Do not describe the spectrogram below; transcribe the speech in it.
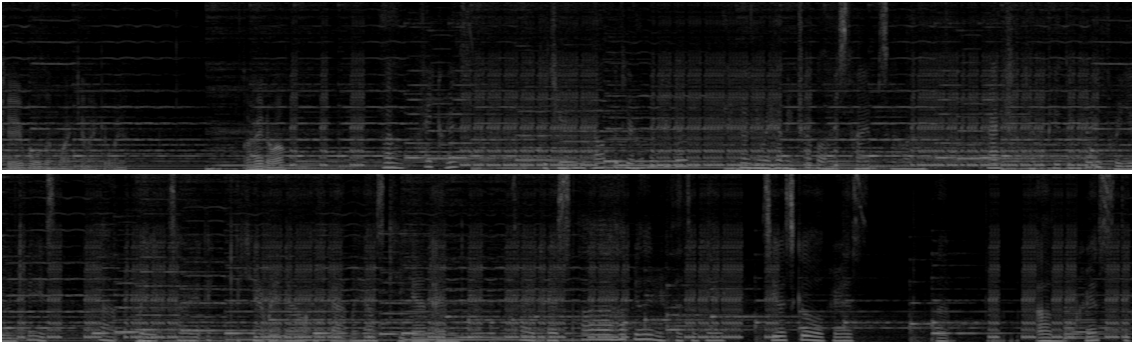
Okay, well then why can't I go? Oh, hey, Noelle. Oh, hi Kris. Did you need help with your homework again? I know you were having trouble last time, so um, I actually got a few things ready for you in case. Oh, wait, sorry, I, I can't right now. I've got my house key again, and sorry, Kris. I'll help you later if that's okay. See you at school, Kris. Uh, um, Kris, did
